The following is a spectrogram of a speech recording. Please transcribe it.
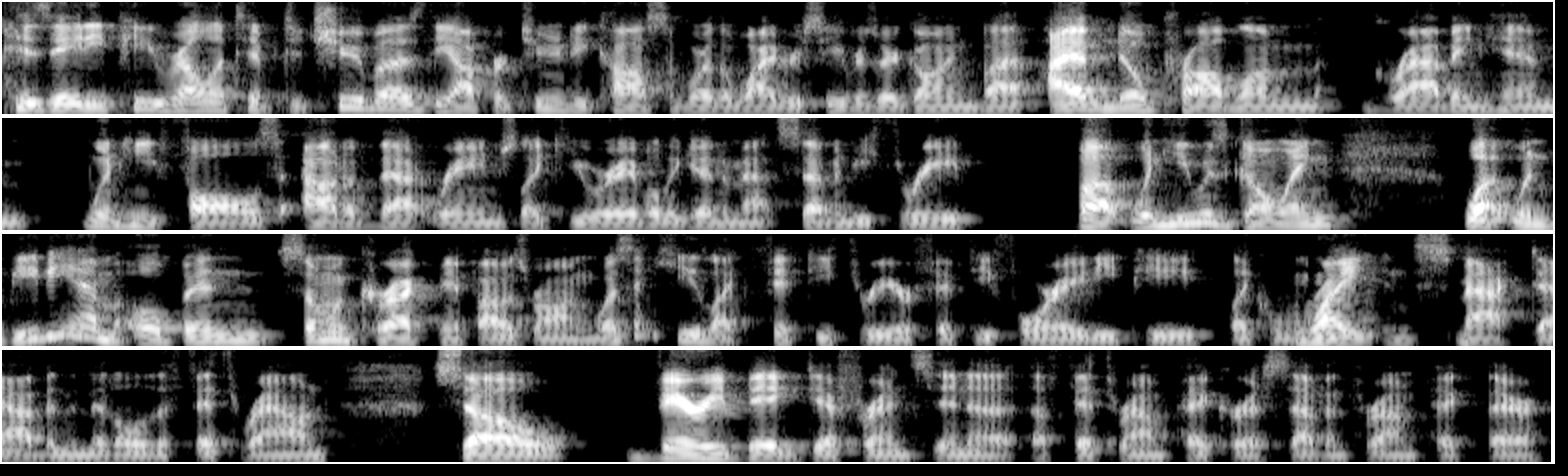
his ADP relative to Chuba is the opportunity cost of where the wide receivers are going, but I have no problem grabbing him when he falls out of that range like you were able to get him at 73. But when he was going what when BBM opened, someone correct me if I was wrong. Wasn't he like 53 or 54 ADP, like mm-hmm. right in smack dab in the middle of the fifth round? So very big difference in a, a fifth round pick or a seventh round pick there.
